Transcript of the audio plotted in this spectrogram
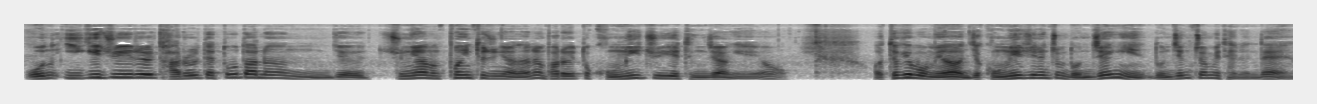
오늘 이기주의를 다룰 때 또 다른 이제 중요한 포인트 중에 하나는 바로 또 공리주의의 등장이에요. 어떻게 보면 이제 공리주의는 좀 논쟁이 논쟁점이 되는데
